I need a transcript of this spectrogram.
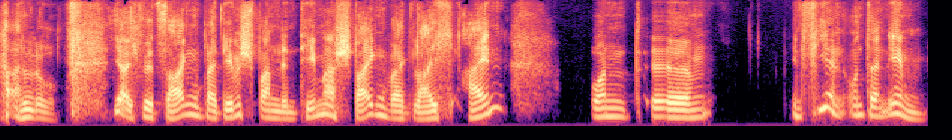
Hallo. Ja, ich würde sagen, bei dem spannenden Thema steigen wir gleich ein. Und ähm, in vielen Unternehmen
